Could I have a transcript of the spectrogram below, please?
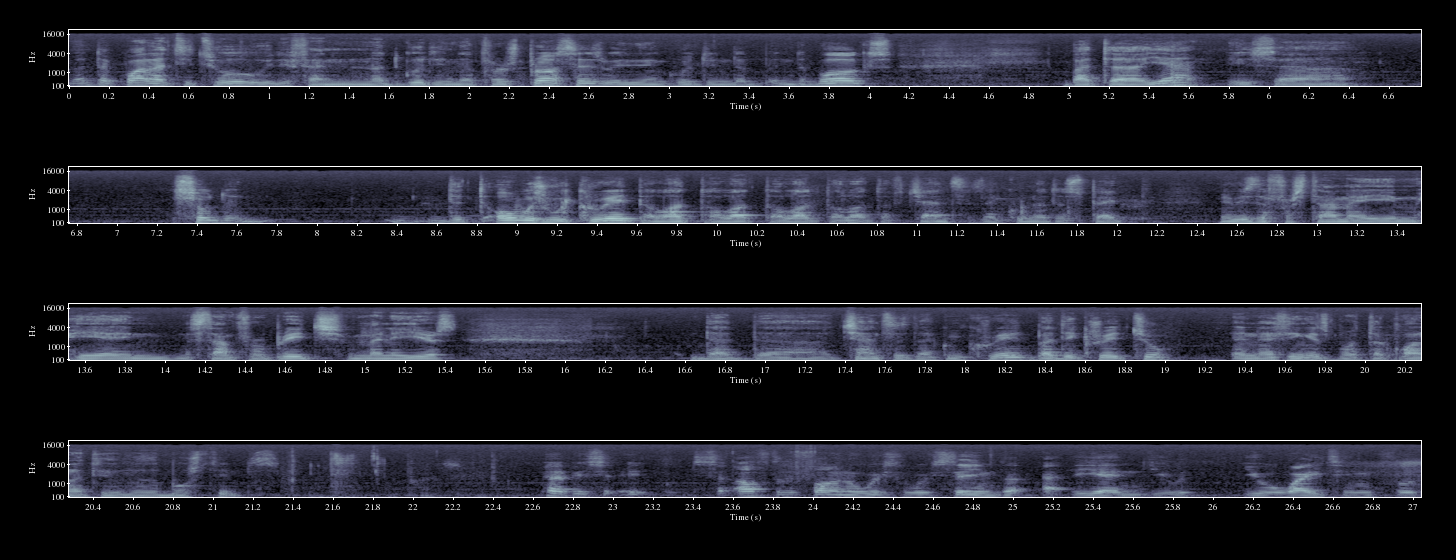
but the quality too. We defend not good in the first process. We didn't good in the in the box. But uh, yeah, it's uh, so the, that always we create a lot, a lot, a lot, a lot of chances. I could not expect. Maybe it's the first time I am here in Stamford Bridge for many years. That the chances that we create, but they create too, and I think it's about the quality of the both teams. Pep, it's, it's after the final whistle, it seemed that at the end you were you were waiting for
